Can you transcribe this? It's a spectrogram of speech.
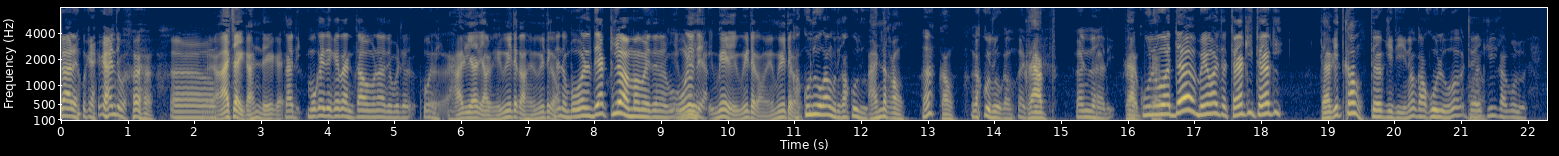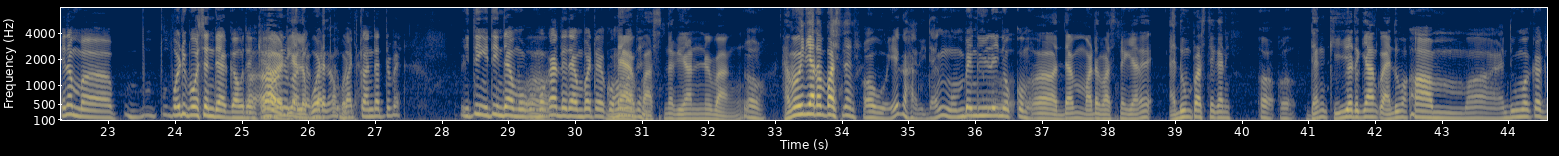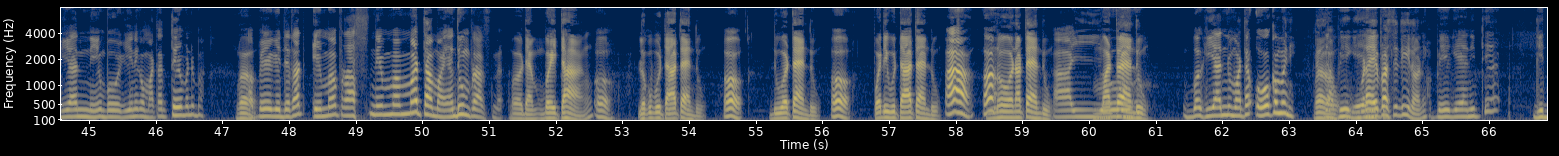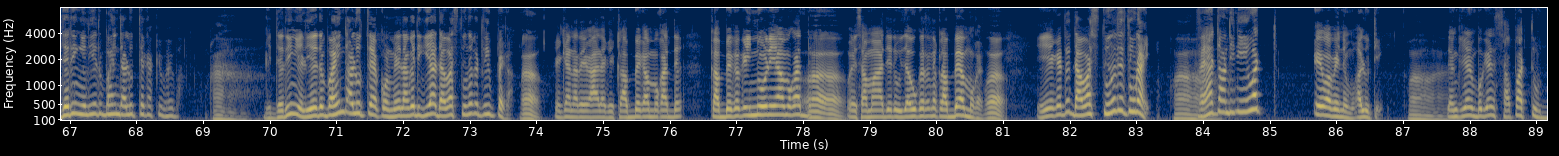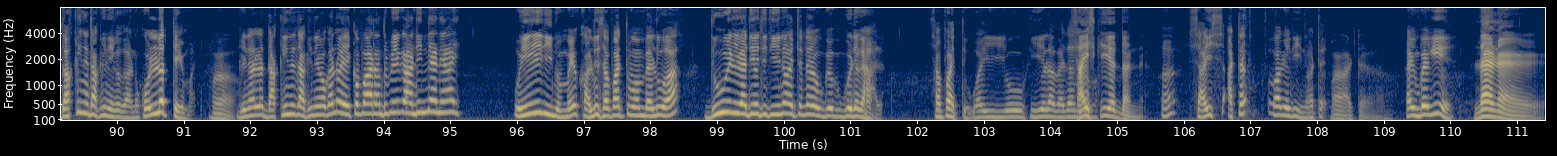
ගාලම කෑගන්තුව ආචයි කණ්ඩේක කති මොකද කරන්න තවමනා දෙබට ඕන? හරි හිමිටක හිමිටක බෝන දෙයක් කියව මම එතන ඕන දෙයක්. මිටකම මිට කකුලුවකමුද කකුළු අන්න කවු කවු කකුදුකම් රැබ් අන්න හරි. කකුලුවද මේවට තැකි තැකි තැකිත් කවු තර්කි තියන කකුලුව තර්කි කකුලුව. එනම් පොඩි පෝසන් දෙයක් ගවද ලොකුවට. බත් කන්දත්තප ඉතින් ඉතින් දැ මොකක්ද දැම්බට කොහොම පස්න කියන්න බං. හැම විදිියතම් පස්්න ඔව ඒක හරි. දැන් උම්බෙන් ගීලයි නොක්කොම දැම් මට පස්න කියන ඇඳුම් ප්‍රශ්න ගනි දැන් කීයට කියන්ක ඇඳුම ඇඳුමක කියන්නේ උඹෝ කියන එක මටත්තේමට බා. අපේ ගෙදරත් එම ප්‍රශ්නෙමම තමයි ඇඳුම් ප්‍රශ්න. දැම්බයිටහන් ඕ ලොකුපුටාට ඇඳුම්. ඕ දුවට ඇඳුම්. ඕ පොඩිපුටාට ඇඳුම්. ආ ආ. නෝනට ඇඳුම්. මට ඇඳුම්. උබ කියන්න මට ඕකමනි. ගොඩ ඒ පස්ස දී නොනේ අපේ ගෑනිට ගෙදරින් එලියට බහින් අලුත් එකක් බබ ගෙදරින් එලියට බහින් අලුත්තයක් කොන් මේ ළඟට ගිය දවස් තුනක ට්‍රිප් එක එක නරේ කාලගේ කලබ් එකක් මොකක්ද කලබ් එකක ඉන්න ඕනයා මොකක්ද ඔය සමාජයට උදව් කරන කලබ්බයක් මොක ඒකට දවස් තුනට තුනයි. රැහට අන්ටිනීවත් ඒවා වෙනම අලුතින්. දැන් කියන බගෙන් සපත්තු දකින දකින එක ගන්න. කොල්ලොත් ඒමයි ගෙනල්ල දකින දකිනව ගන ඒක පාරන්තුපේක අඳින්න නයයි ඔයේ දීන මේ කලු සපත්තුමම් බැලවා. දූවලි වැදියෝති තියන එතන ගොඩ ගහල. සපත්තු. වයියෝ කියලා වැද සයිස් කියත් දන්න? සයිස් අට වගේ දී නොට ඇයි උඹ කිය නෑනෑ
